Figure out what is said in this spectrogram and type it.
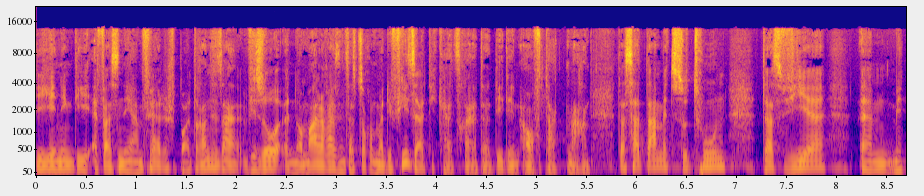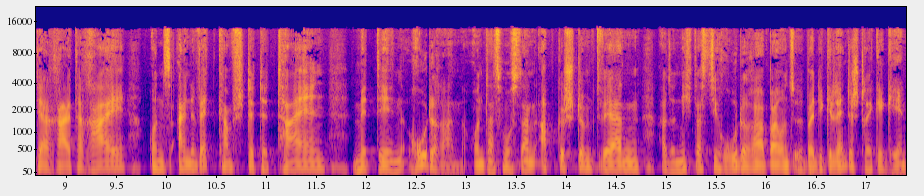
Diejenigen, die etwas näher am Pferdesport dran sind, sagen, wieso, normalerweise sind das doch immer die Vielseitigkeitsreiter, die den Auftakt machen. Das hat damit zu tun, dass wir ähm, mit der Reiterei uns eine Wettkampfstätte teilen mit den Ruderern. Und das muss dann abgestimmt werden. Also nicht, dass die Ruderer bei uns über die Geländestrecke gehen,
